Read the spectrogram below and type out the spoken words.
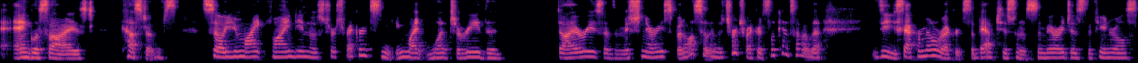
anglicized customs. So you might find in those church records, you might want to read the diaries of the missionaries, but also in the church records, look in some of the the sacramental records, the baptisms, the marriages, the funerals,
